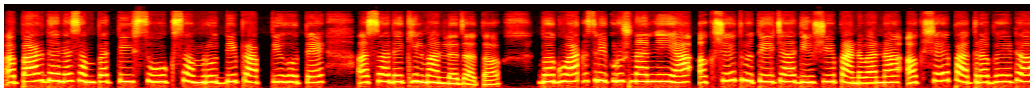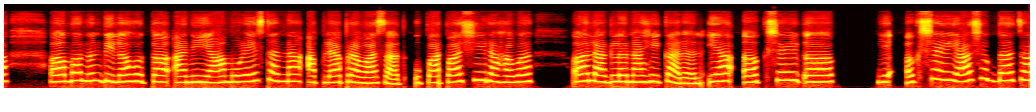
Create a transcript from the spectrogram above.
अपार धनसंपत्ती सुख समृद्धी प्राप्ती होते असं देखील मानलं जातं. भगवान श्रीकृष्णांनी या अक्षय तृतीयेच्या दिवशी पांडवांना अक्षय पात्र भेट म्हणून दिलं होतं आणि यामुळेच त्यांना आपल्या प्रवासात उपापाशी राहावं लागलं नाही. कारण या अक्षय अक्षय या शब्दाचा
